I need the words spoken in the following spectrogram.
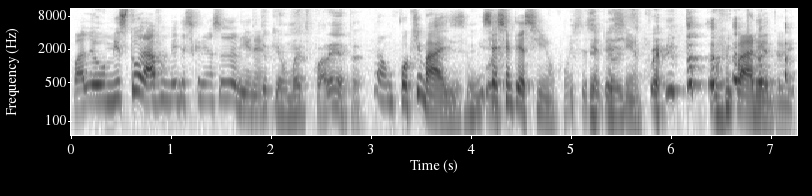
Quase eu misturava no meio das crianças ali, né? o quê? 1,40m? Não, um pouquinho mais. Um 1,65. 1,65. 1,50m. 40, velho.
